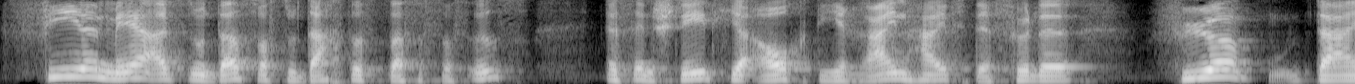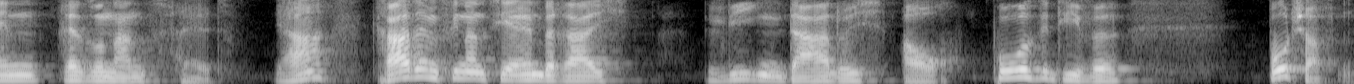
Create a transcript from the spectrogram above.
viel mehr als nur das, was du dachtest, dass es das ist. Es entsteht hier auch die Reinheit der Fülle für dein Resonanzfeld. Ja, gerade im finanziellen Bereich liegen dadurch auch positive Botschaften.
